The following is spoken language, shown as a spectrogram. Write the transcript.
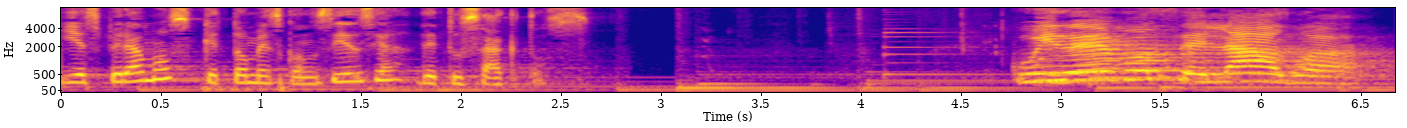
y esperamos que tomes conciencia de tus actos. Cuidemos el agua.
